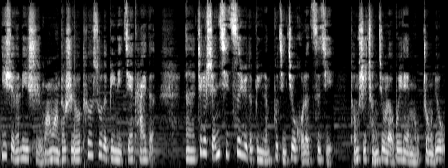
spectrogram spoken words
医学的历史往往都是由特殊的病例揭开的。嗯，这个神奇自愈的病人不仅救活了自己，同时成就了威廉姆肿瘤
